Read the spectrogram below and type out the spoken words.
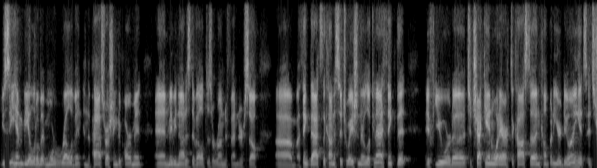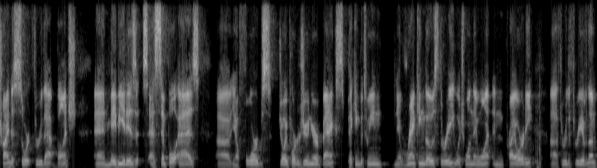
you see him be a little bit more relevant in the pass rushing department, and maybe not as developed as a run defender. So um, I think that's the kind of situation they're looking at. I think that if you were to to check in what Eric DeCosta and company are doing, it's it's trying to sort through that bunch, and maybe it is as simple as uh, you know Forbes, Joey Porter Jr., Banks picking between you know ranking those three, which one they want in priority uh, through the three of them.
